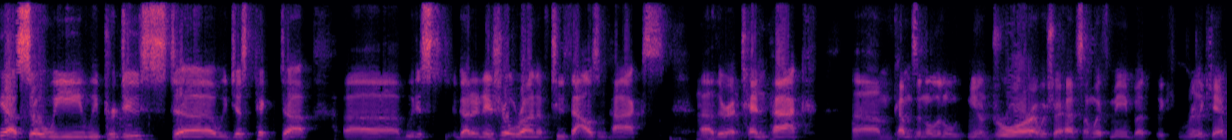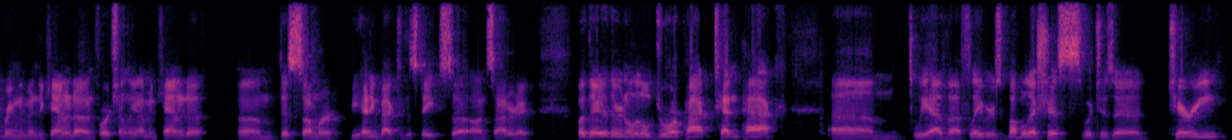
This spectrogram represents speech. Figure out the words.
Yeah, so we we produced uh, we just picked up uh, we just got an initial run of 2,000 packs. Uh, mm-hmm. they're a 10 pack. Um, comes in a little you know drawer. I wish I had some with me, but we really can't bring them into Canada. Unfortunately, I'm in Canada um, this summer. Be heading back to the states uh, on Saturday, but they're they're in a little drawer pack, 10 pack. Um, we have uh, flavors Bubblicious, which is a cherry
